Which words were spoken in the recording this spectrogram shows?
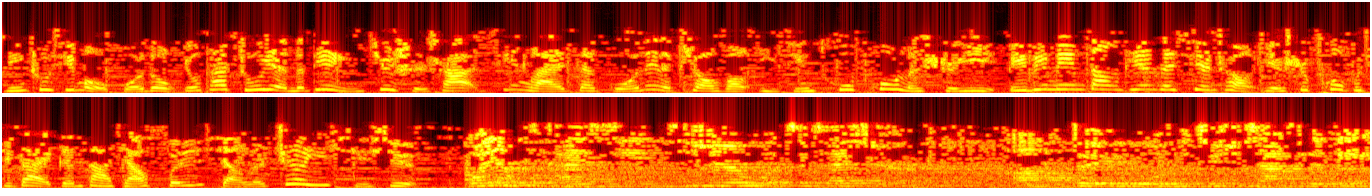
京出席某活动，由她主演的电影《巨齿鲨》近来在国内的票房已经突破了十亿。李冰冰当天在现场也是迫不及待跟大家分享了这一喜讯。我也很开心。其实我最开始，呃，对于我们《巨齿鲨》这个电影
